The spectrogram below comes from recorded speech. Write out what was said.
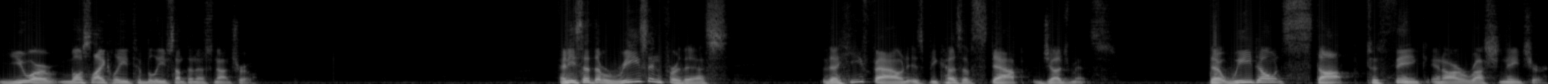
you are most likely to believe something that's not true. And he said the reason for this that he found is because of snap judgments, that we don't stop to think in our rush nature.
